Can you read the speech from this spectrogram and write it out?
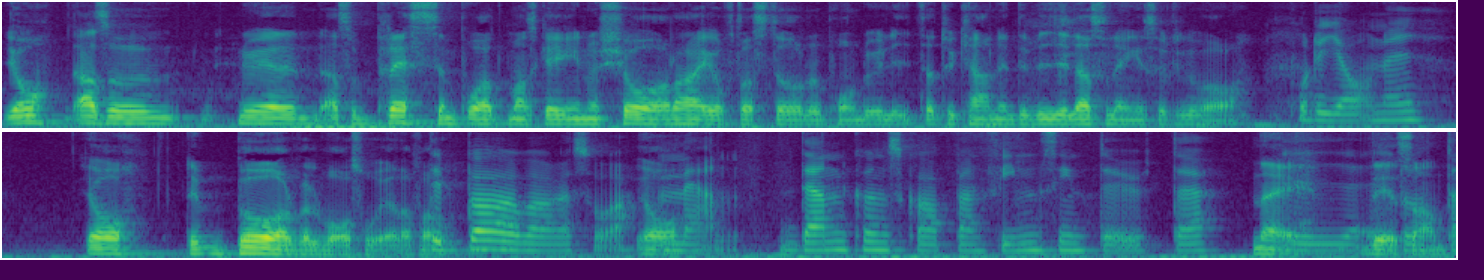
Ja, alltså, nu är alltså pressen på att man ska in och köra är ofta större på om du är elit. Att du kan inte vila så länge så det ska vara. Både ja och nej. Ja, det bör väl vara så i alla fall. Det bör vara så. Ja. Men den kunskapen finns inte ute Nej, i det är sant.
